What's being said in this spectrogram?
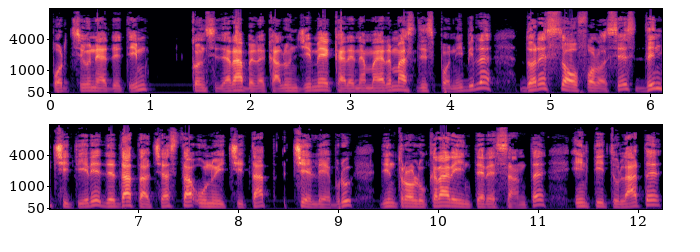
Porțiunea de timp considerabilă ca lungime care ne-a mai rămas disponibilă, doresc să o folosesc dând citire de data aceasta unui citat celebru dintr-o lucrare interesantă intitulată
